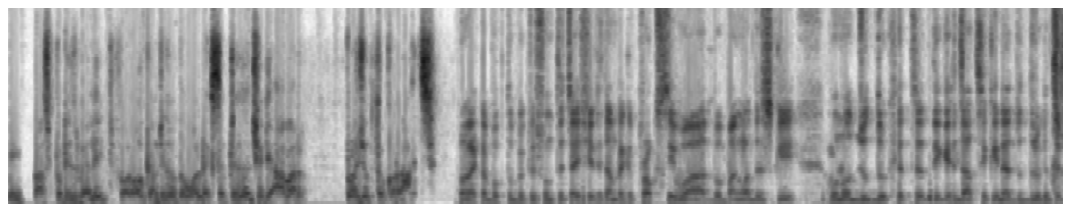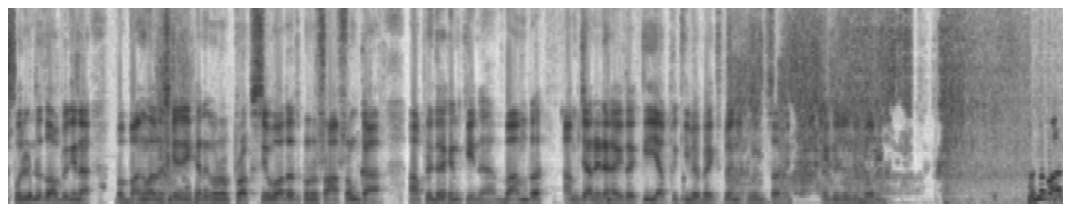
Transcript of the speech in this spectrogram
এই passport is valid for all countries of the world except Israel সেটি আবার প্রযুক্ত করা হয়েছে আপনার একটা বক্তব্য একটু শুনতে চাই সেটি আমরা কি প্রক্সি ওয়ার বা বাংলাদেশ কি কোনো যুদ্ধক্ষেত্রের দিকে যাচ্ছে কিনা যুদ্ধক্ষেত্রে পরিণত হবে কিনা বা বাংলাদেশকে এখানে কোনো প্রক্সি ওয়ারের কোনো আশঙ্কা আপনি দেখেন কিনা? বা আমরা আমি জানি না এটা কি আপনি কীভাবে এক্সপ্লেন করবেন স্যার একটু যদি বলেন। ধন্যবাদ।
